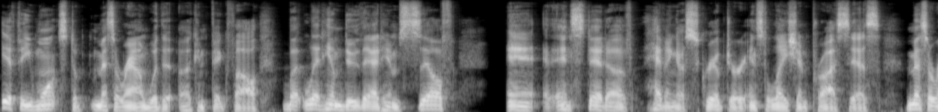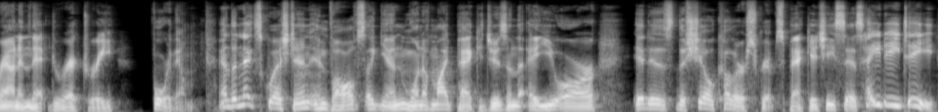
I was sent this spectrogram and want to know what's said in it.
if he wants to mess around with a, config file but let him do that himself and instead of having a script or installation process mess around in that directory for them. And the next question involves, again, one of my packages in the AUR it is the shell color scripts package. He says, Hey DT,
